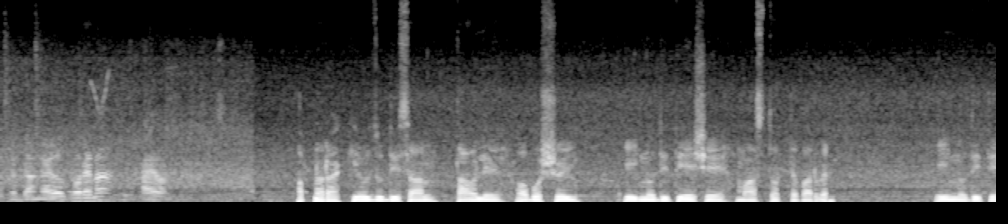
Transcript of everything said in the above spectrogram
আচ্ছা ডাঙ্গায়ও করে না খায়ও না। আপনারা কেউ যদি চান তাহলে অবশ্যই এই নদীতে এসে মাছ ধরতে পারবেন। এই নদীতে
